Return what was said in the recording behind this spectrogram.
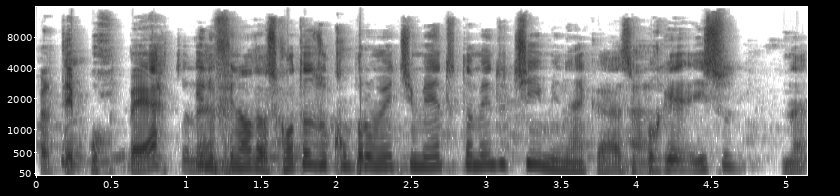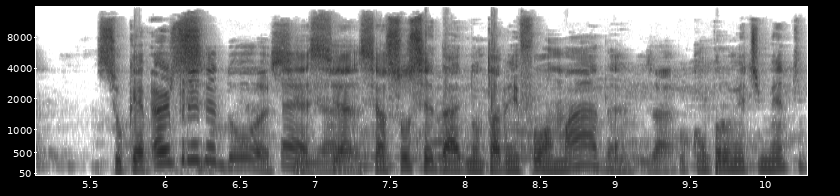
para ter por perto, E né? no final das contas, o comprometimento também do time, né, cara? É. Porque isso, né? Se o cap... É um empreendedor, assim. É, se, é. a, se a sociedade não está bem formada, Exato. o comprometimento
